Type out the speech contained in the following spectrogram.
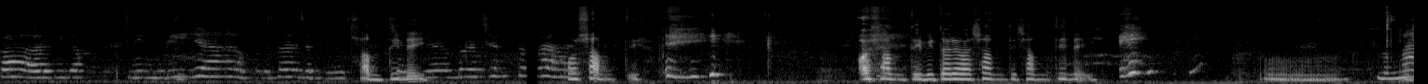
ഗാധിക നിമ്പിയ വനാദവ്യാകുല ശാന്തി ശാന്തി অশান্তি ভিতরে অশান্তি শান্তি নেই। মাম্মা।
